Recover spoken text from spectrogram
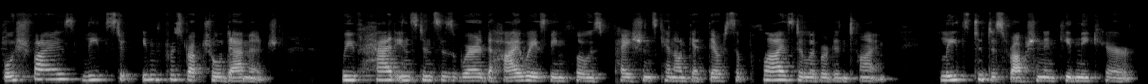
bushfires leads to infrastructural damage, We've had instances where the highways being closed, patients cannot get their supplies delivered in time, leads to disruption in kidney care.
